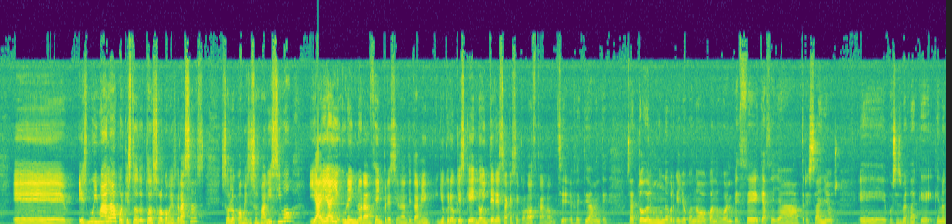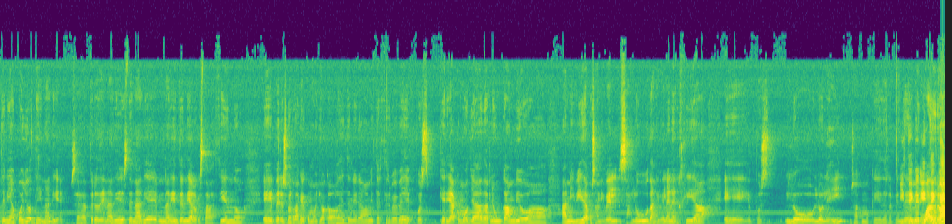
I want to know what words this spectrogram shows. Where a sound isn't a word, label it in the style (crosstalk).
eh, es muy mala porque es todo, todo- solo comes grasas, solo comes, eso es malísimo. Y ahí hay una ignorancia impresionante. También yo creo que es que no interesa que se conozca, ¿no? Sí, efectivamente. O sea, todo el mundo, porque yo cuando, cuando empecé, que hace ya tres años, eh, pues es verdad que, que no tenía apoyo de nadie. O sea, pero de nadie es de nadie, nadie entendía lo que estaba haciendo. eh, pero es verdad que como yo acababa de tener a mi tercer bebé, pues quería como ya darle un cambio a, a mi vida, pues a nivel salud, a nivel energía, eh, pues lo, lo leí, o sea, como que de repente te- me cuadró.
